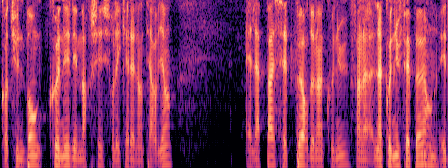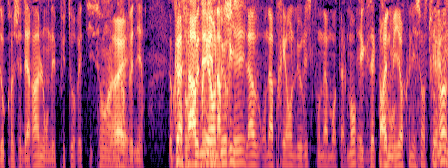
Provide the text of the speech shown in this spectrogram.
quand une banque connaît les marchés sur lesquels elle intervient, elle n'a pas cette peur de l'inconnu. Enfin, l'inconnu fait peur, mhm. et donc en général, on est plutôt réticent à intervenir. Donc là, ça appréhende le risque. Là, on appréhende le risque fondamentalement Exactement. par une meilleure connaissance du terrain.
